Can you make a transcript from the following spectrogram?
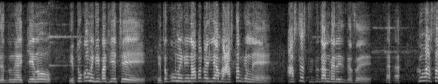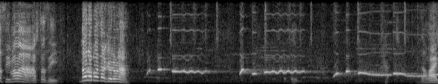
যে দুনিয়ায় কেন? এত কমেডি পাঠিয়েছে। এত কমেডি না পাঠাইলে আমরা আসতাম কেমনে? আস্তে আস্তে তো জান বেড়ে দিতেছে। খুব আসতাছি মামা আসতাছি। ধরো মজা করো না। জামাই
